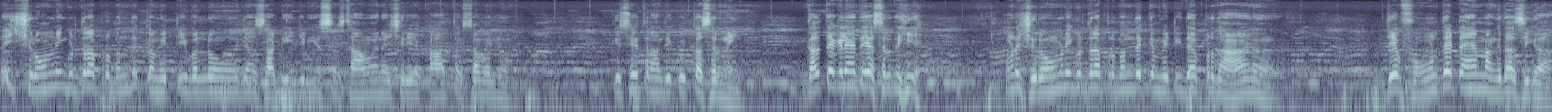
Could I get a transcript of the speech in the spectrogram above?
ਨਹੀਂ ਸ਼੍ਰੋਮਣੀ ਗੁਰਦੁਆਰਾ ਪ੍ਰਬੰਧਕ ਕਮੇਟੀ ਵੱਲੋਂ ਜਾਂ ਸਾਡੀਆਂ ਜਿਹੜੀਆਂ ਸੰਸਥਾਵਾਂ ਨੇ ਸ਼੍ਰੀ ਅਕਾਲ ਤਖਤ ਸਾਹਿਬ ਵੱਲੋਂ ਕਿਸੇ ਤਰ੍ਹਾਂ ਦੀ ਕੋਈ ਕਸਰ ਨਹੀਂ। ਗਲਤ ਅਗਲਿਆਂ ਤੇ ਅਸਰ ਦੀ ਹੈ। ਹੁਣ ਸ਼੍ਰੋਮਣੀ ਗੁਰਦੁਆਰਾ ਪ੍ਰਬੰਧਕ ਕਮੇਟੀ ਦਾ ਪ੍ਰਧਾਨ ਜੇ ਫੋਨ ਤੇ ਟਾਈਮ ਮੰਗਦਾ ਸੀਗਾ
